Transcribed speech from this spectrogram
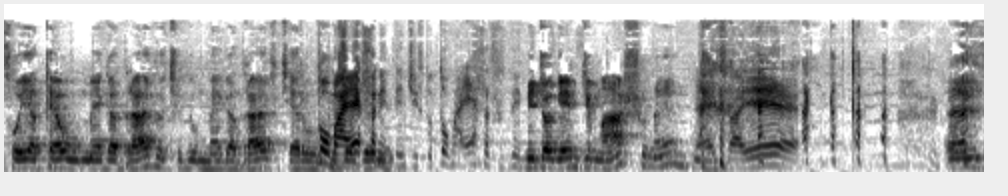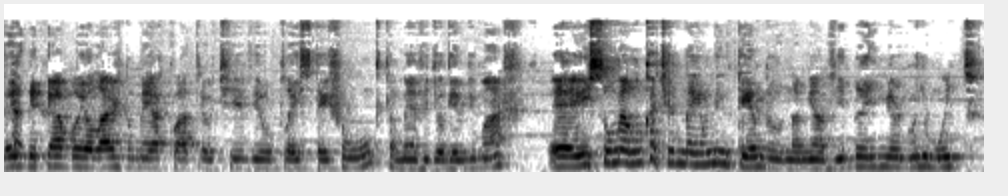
Foi até o Mega Drive, eu tive um Mega Drive que era o Toma essa, videogame, Nintendista, toma essa, Nintendo. videogame de macho, né? É isso aí. Ah, em vez de ter a boiolagem do 64, eu tive o PlayStation 1, que também é videogame de macho. É, em suma, eu nunca tive nenhum Nintendo na minha vida e me orgulho muito.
